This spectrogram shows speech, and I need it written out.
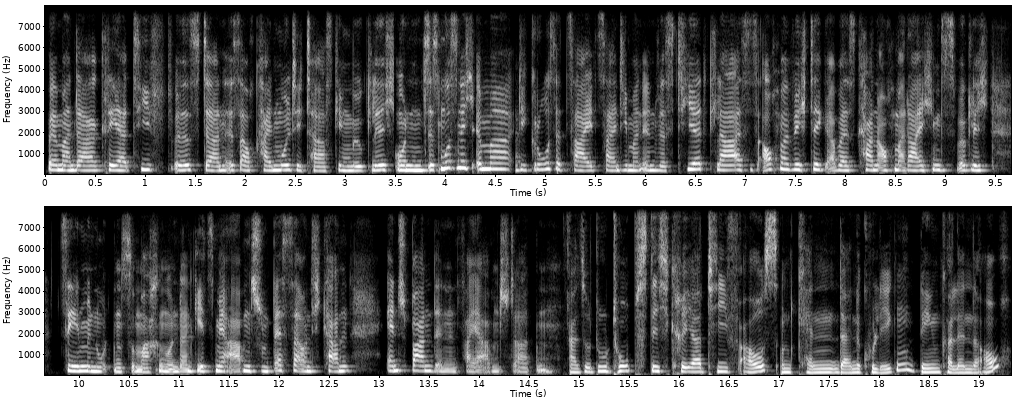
wenn man da kreativ ist, dann ist auch kein Multitasking möglich. Und es muss nicht immer die große Zeit sein, die man investiert. Klar, es ist auch mal wichtig, aber es kann auch mal reichen, das wirklich zehn Minuten zu machen. Und dann geht es mir abends schon besser und ich kann entspannt in den Feierabend starten. Also du tobst dich kreativ aus und kennen deine Kollegen den Kalender auch?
